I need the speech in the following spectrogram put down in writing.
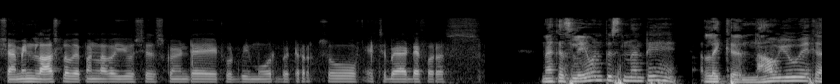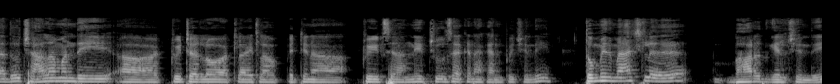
షమీన్ లాస్ట్ లాస్ట్లో వెపన్ లాగా యూస్ చేసుకుంటే it would be more better so it's bad day for us నాకు అసలు ఏమనిపిస్తుంది అంటే లైక్ నా వ్యూవే కాదు చాలా మంది ట్విట్టర్లో అట్లా ఇట్లా పెట్టిన ట్వీట్స్ అన్ని చూసాక నాకు అనిపించింది. తొమ్మిది మ్యాచ్లు భారత్ గెలిచింది.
